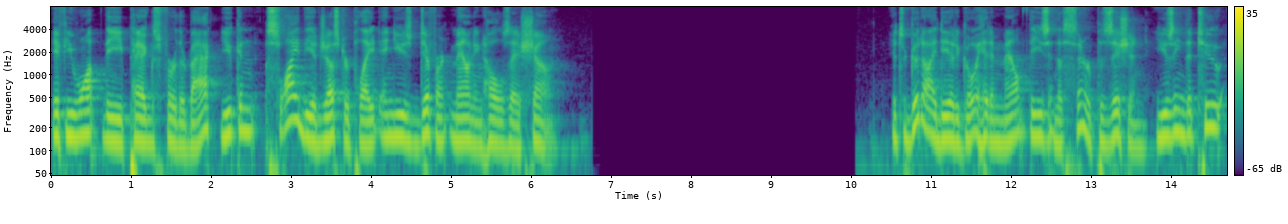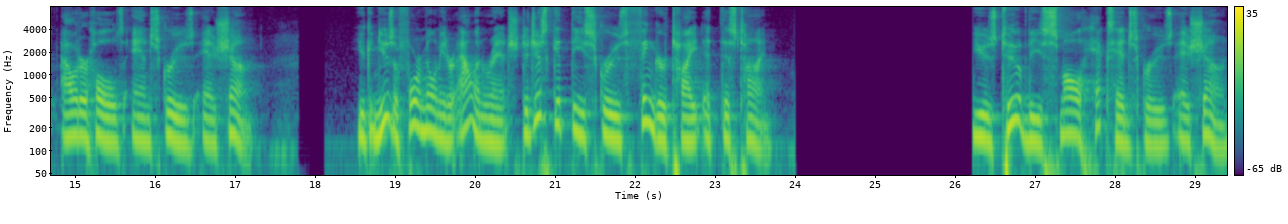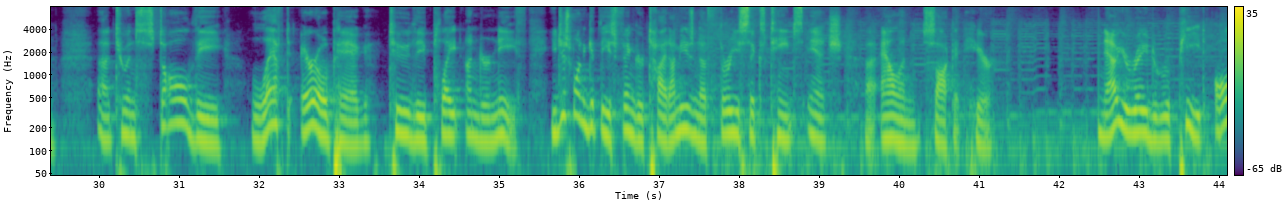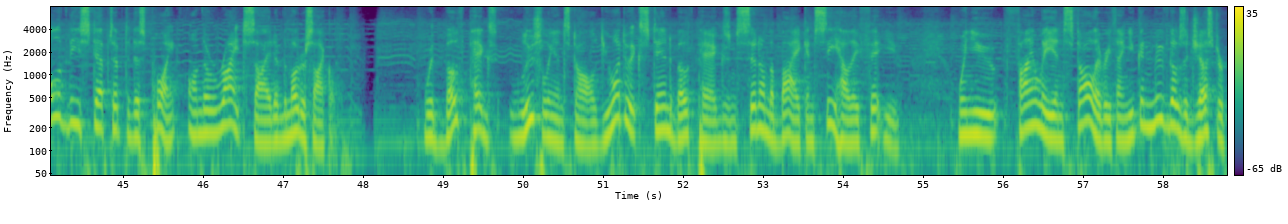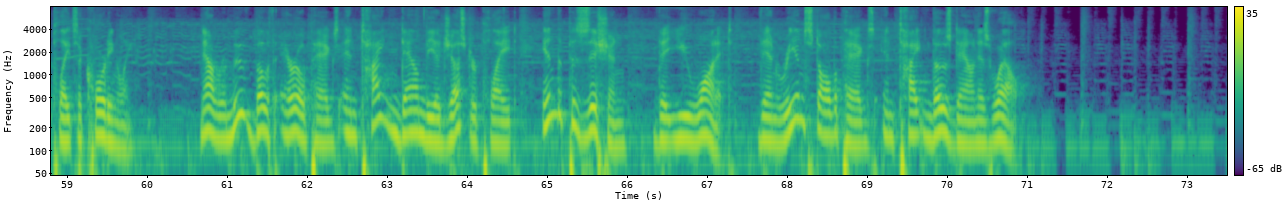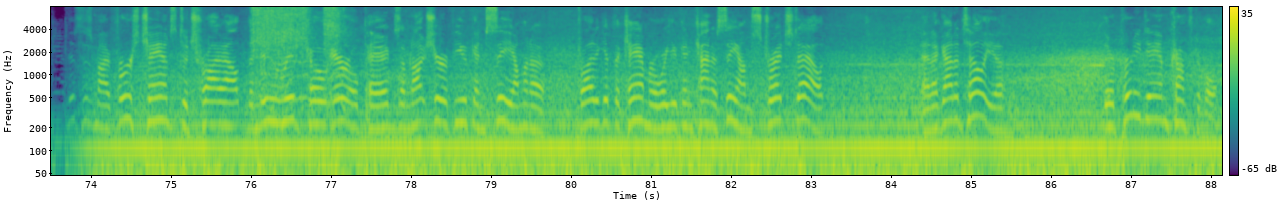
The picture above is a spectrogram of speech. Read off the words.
If you want the pegs further back, you can slide the adjuster plate and use different mounting holes as shown. It's a good idea to go ahead and mount these in the center position using the two outer holes and screws as shown. You can use a 4mm Allen wrench to just get these screws finger tight at this time. use two of these small hex head screws as shown uh, to install the left Aero peg to the plate underneath. You just want to get these finger tight. I'm using a 3 16 inch uh, Allen socket here. Now you're ready to repeat all of these steps up to this point on the right side of the motorcycle. With both pegs loosely installed, you want to extend both pegs and sit on the bike and see how they fit you. When you finally install everything, you can move those adjuster plates accordingly. Now remove both Aero pegs and tighten down the adjuster plate in the position that you want it. Then reinstall the pegs and tighten those down as well. This is my first chance to try out the new Rivco Aero pegs. I'm not sure if you can see. I'm gonna try to get the camera where you can kind of see I'm stretched out. And I gotta tell you, they're pretty damn comfortable.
